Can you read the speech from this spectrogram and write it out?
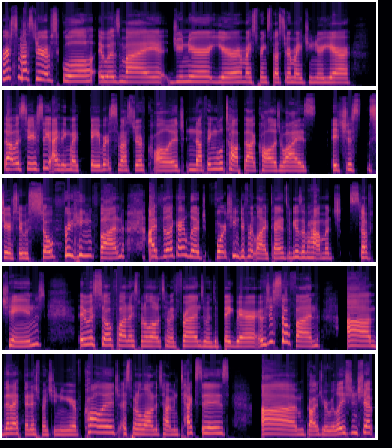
first semester of school, it was my junior year, my spring semester, my junior year. That was seriously, I think, my favorite semester of college. Nothing will top that college wise. It's just seriously, it was so freaking fun. I feel like I lived 14 different lifetimes because of how much stuff changed. It was so fun. I spent a lot of time with friends. went to Big Bear. It was just so fun. Um, then I finished my junior year of college. I spent a lot of time in Texas. Um, got into a relationship.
